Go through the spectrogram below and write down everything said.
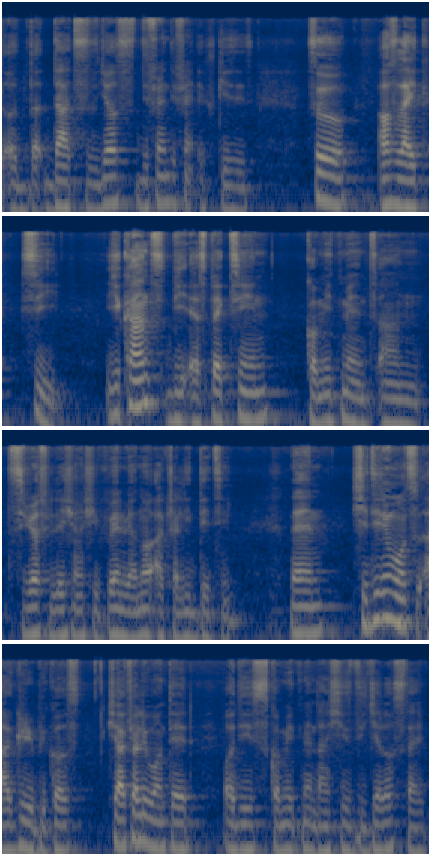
Th- th- that's just different different excuses. So I was like, see, you can't be expecting commitment and serious relationship when we are not actually dating. Then she didn't want to agree because she actually wanted all this commitment and she's the jealous type.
